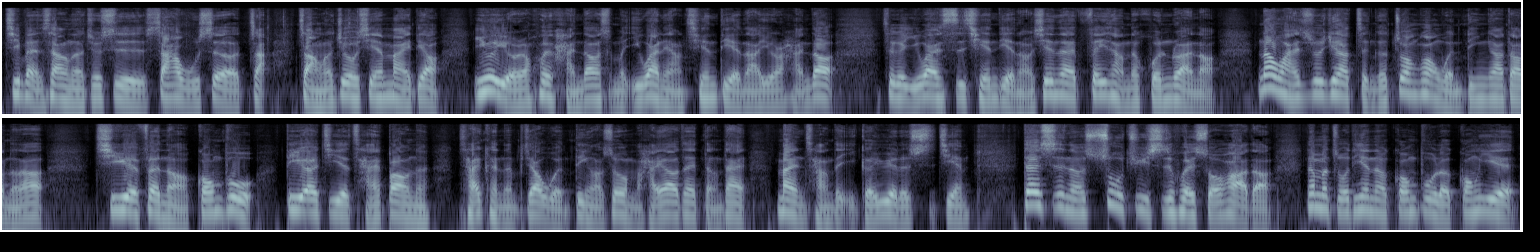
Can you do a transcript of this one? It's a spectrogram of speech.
基本上呢就是杀无赦，涨涨了就先卖掉，因为有人会喊到什么一万两千点啊，有人喊到这个一万四千点哦，现在非常的混乱哦。那我还是说，就要整个状况稳定，要到等到。七月份哦，公布第二季的财报呢，才可能比较稳定哦，所以我们还要再等待漫长的一个月的时间。但是呢，数据是会说话的。那么昨天呢，公布了工业。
